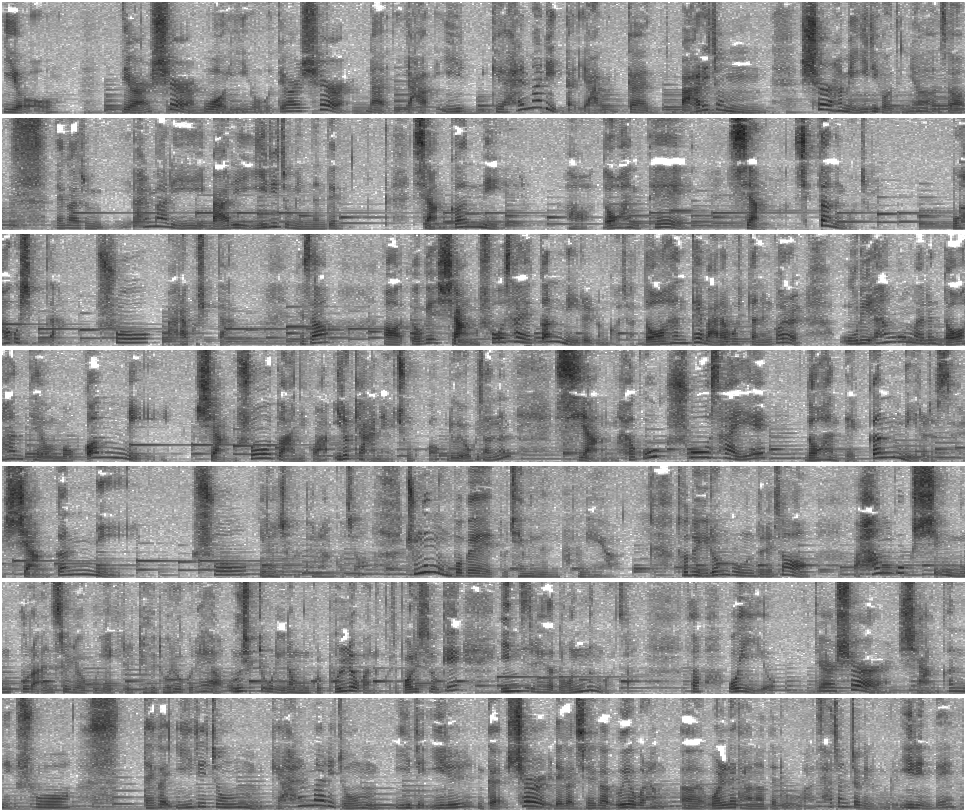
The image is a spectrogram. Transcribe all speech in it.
有点事我有点事나 야, 이, 이렇게 할 말이 있다. 야, 그러니까 말이 좀 sure 하면 일이거든요. 그래서 내가 좀 할 말이 말이 일이 좀 있는데 想跟你 어, 너한테 想 싶다는 거죠. 뭐 하고 싶다. 쇼 말하고 싶다. 그래서 어, 여기 샹소사의 건니를 넣은 거죠. 너한테 말하고 싶다는 걸 우리 한국말은 너한테 뭐 건니 샹소도 아니고 이렇게 안 해요 중국어. 그리고 여기서는 샹하고 소 사이에 너한테 끈니를 넣었어요. 샹끈니 쇼 이런 식으로 표현한 거죠. 중국 문법에 또 재밌는 부분이에요. 저도 이런 부분들에서 한국식 문구를 안 쓰려고 얘기를 되게 노력을 해요. 의식적으로 이런 문구를 보려고 하는 거죠. 머릿속에 인지를 해서 넣는 거죠. 그래서 我有点事想跟你说 내가 일이 좀 이렇게 할 말이 좀 일이 일 그러니까 sure 내가 제가 의역을 한 어, 원래 단어대로 사전적인 의미로 일인데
